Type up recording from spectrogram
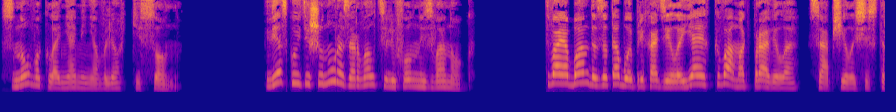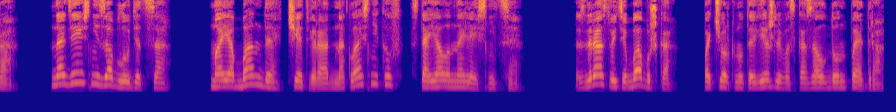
снова клоня меня в легкий сон. Вязкую тишину разорвал телефонный звонок. «Твоя банда за тобой приходила, я их к вам отправила», — сообщила сестра. «Надеюсь, не заблудятся. Моя банда, четверо одноклассников, стояла на лестнице. «Здравствуйте, бабушка», — подчеркнуто вежливо сказал Дон Педро.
